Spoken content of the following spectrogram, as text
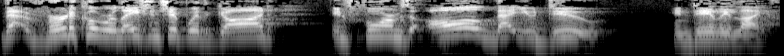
That vertical relationship with God informs all that you do in daily life.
